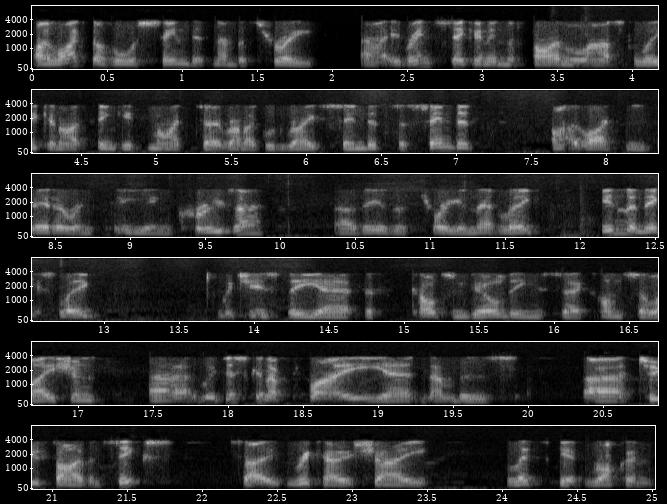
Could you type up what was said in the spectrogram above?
I like the horse Send at number 3. Uh, it ran second in the final last week, and I think it might uh, run a good race. Send it. So send it. I like me better and Key and Cruiser. Uh, there's the three in that leg. In the next leg, which is the uh, the Colts and Geldings uh, consolation, uh, we're just going to play numbers uh, two, five, and six. So Rick O'Shea, Let's Get Rockin'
